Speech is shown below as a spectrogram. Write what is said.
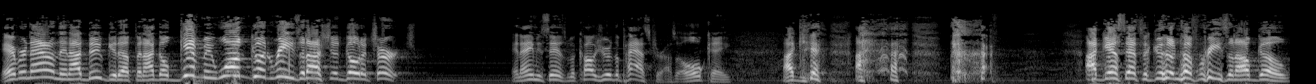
Every now and then I do get up and I go, give me one good reason I should go to church. And Amy says, because you're the pastor. I said, oh, okay. I guess, I, I guess that's a good enough reason I'll go.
